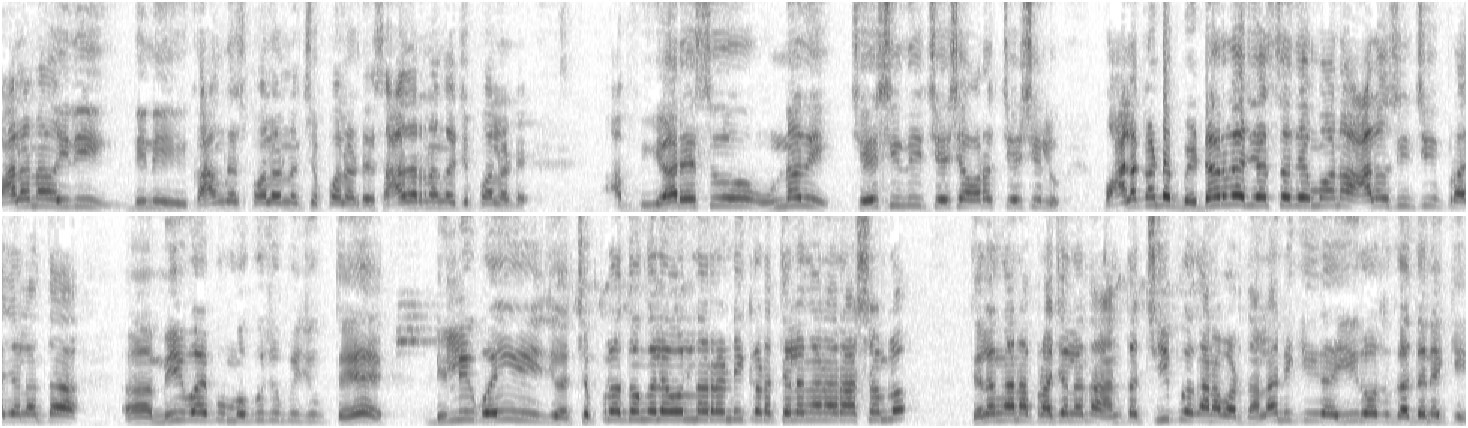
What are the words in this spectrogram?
పాలన ఇది. దీని కాంగ్రెస్ పాలన చెప్పాలంటే సాధారణంగా చెప్పాలంటే. ఆ బీఆర్ఎస్ ఉన్నది చేసింది చేసే వరకు చేసిళ్ళు. వాళ్ళకంటే బెటర్గా చేస్తుందేమో అని ఆలోచించి ప్రజలంతా మీ వైపు మొగ్గు చూపి చూపితే ఢిల్లీకి పోయి చెప్పుల దొంగలు ఎవరున్నారండి ఇక్కడ తెలంగాణ రాష్ట్రంలో? తెలంగాణ ప్రజలంతా అంత చీప్గా కనబడుతున్నా నీకు ఇక ఈరోజు గద్దెనెక్కి.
